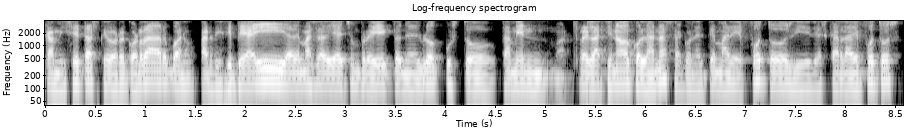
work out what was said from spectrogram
camisetas, quiero recordar. Bueno, participé ahí, además había hecho un proyecto en el blog justo también relacionado con la NASA, con el tema de fotos y descarga de fotos.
